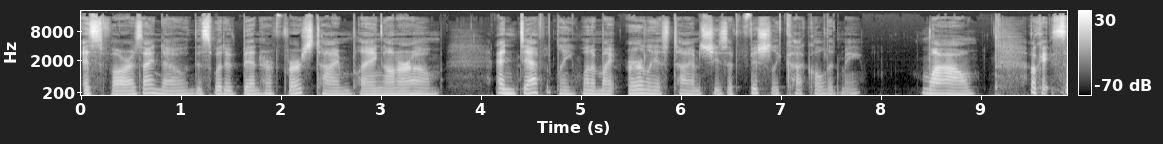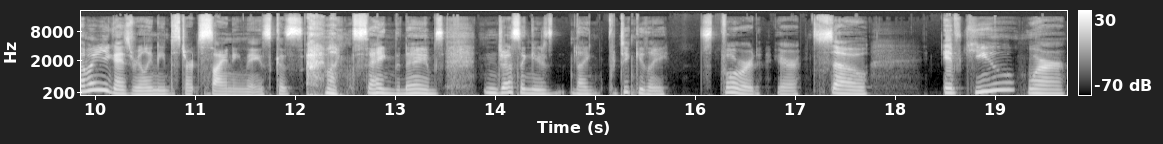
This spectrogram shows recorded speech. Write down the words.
As far as I know, this would have been her first time playing on her own, and definitely one of my earliest times she's officially cuckolded me. Wow. Okay, some of you guys really need to start signing these because I like saying the names and dressing you like particularly forward here. So, if you were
